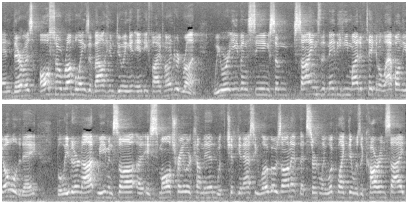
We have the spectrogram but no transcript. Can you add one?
And there is also rumblings about him doing an Indy 500 run. We were even seeing some signs that maybe he might have taken a lap on the oval today. Believe it or not, we even saw a, a, small trailer come in with Chip Ganassi logos on it that certainly looked like there was a car inside.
